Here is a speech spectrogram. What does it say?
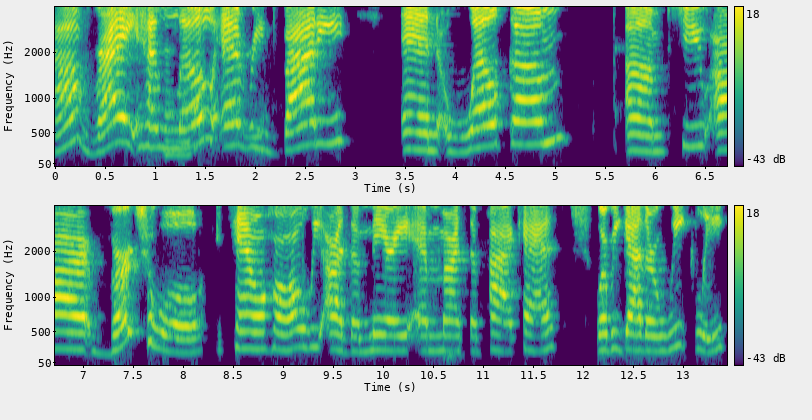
All right. Hello, everybody, and welcome um, to our virtual town hall. We are the Mary and Martha podcast, where we gather weekly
